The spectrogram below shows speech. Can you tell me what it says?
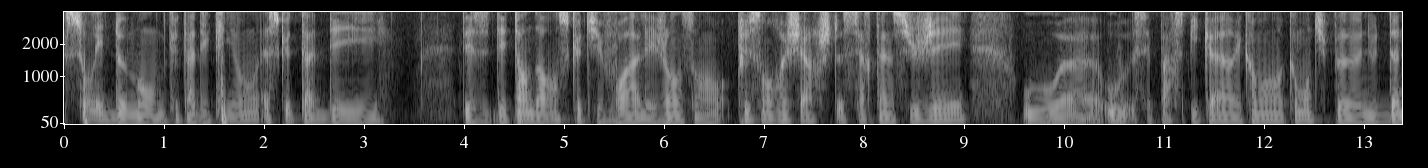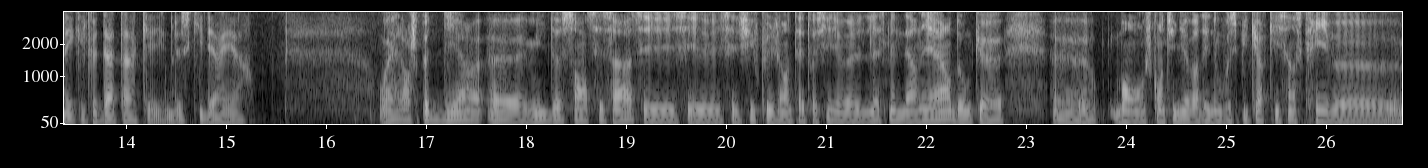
Sur les demandes que tu as des clients, est-ce que tu as des, des, tendances que tu vois Les gens sont plus en recherche de certains sujets ou, euh, c'est par speaker Et comment, comment tu peux nous donner quelques datas de ce qui est derrière? Ouais, alors je peux te dire, euh, 1200, c'est ça, c'est le chiffre que j'ai en tête aussi euh, de la semaine dernière. Donc, euh, euh, bon, je continue à avoir des nouveaux speakers qui s'inscrivent euh,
